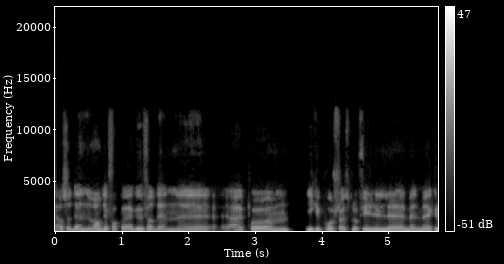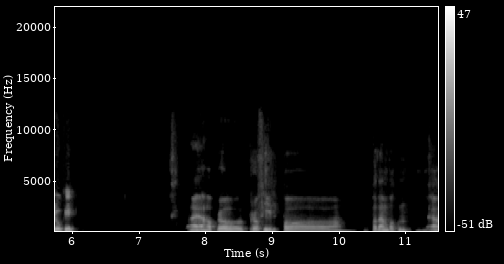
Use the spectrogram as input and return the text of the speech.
altså, den vanlige Fokka, jeg går ut fra den er på, ikke på forslagsprofil, men med kroker? Nei, jeg har pro profil på, på, den båten, ja.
